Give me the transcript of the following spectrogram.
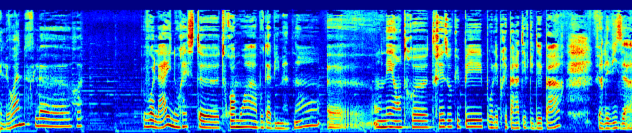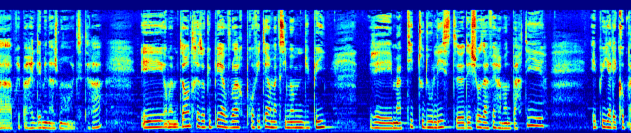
Hello Anne-Fleur. Voilà, il nous reste euh, trois mois à Abu Dhabi maintenant. Euh, on est entre très occupés pour les préparatifs du départ, faire les visas, préparer le déménagement, etc. Et en même temps très occupés à vouloir profiter un maximum du pays. J'ai ma petite to-do list des choses à faire avant de partir. Et puis il y a les copains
